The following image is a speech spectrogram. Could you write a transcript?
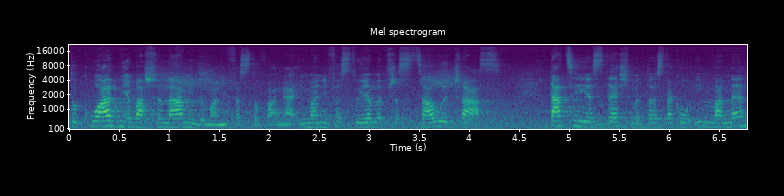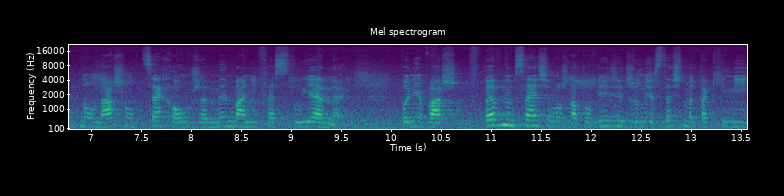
dokładnie maszynami do manifestowania i manifestujemy przez cały czas. Tacy jesteśmy, to jest taką immanentną naszą cechą, że my manifestujemy, ponieważ w pewnym sensie można powiedzieć, że my jesteśmy takimi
